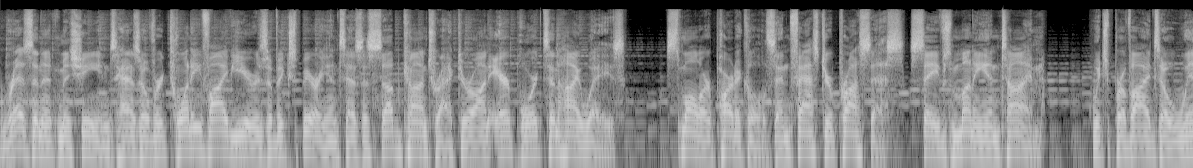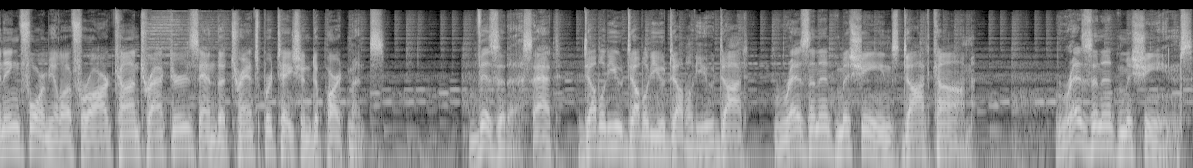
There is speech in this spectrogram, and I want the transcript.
Resonant Machines has over 25 years of experience as a subcontractor on airports and highways. Smaller particles and faster process saves money and time, which provides a winning formula for our contractors and the transportation departments. Visit us at www.resonantmachines.com Resonant Machines,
